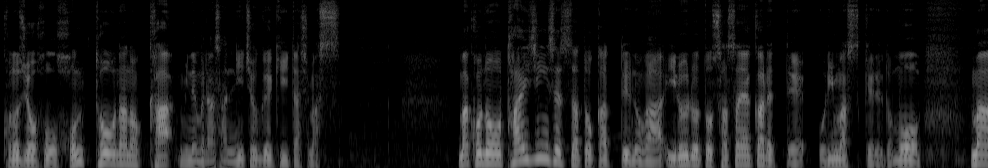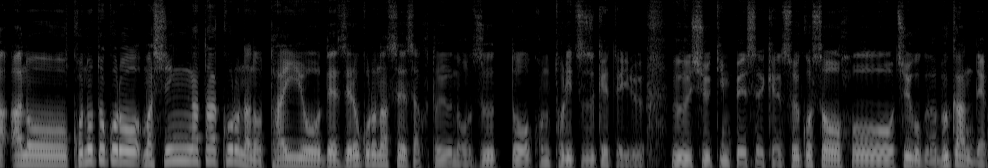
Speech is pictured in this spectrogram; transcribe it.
この情報本当なのか峰村さんに直撃いたします。まあ、この退陣説だとかっていうのがいろいろと囁かれておりますけれども、まあ、あのこのところ、まあ、新型コロナの対応でゼロコロナ政策というのをずっとこの取り続けている習近平政権。それこそ中国の武漢で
